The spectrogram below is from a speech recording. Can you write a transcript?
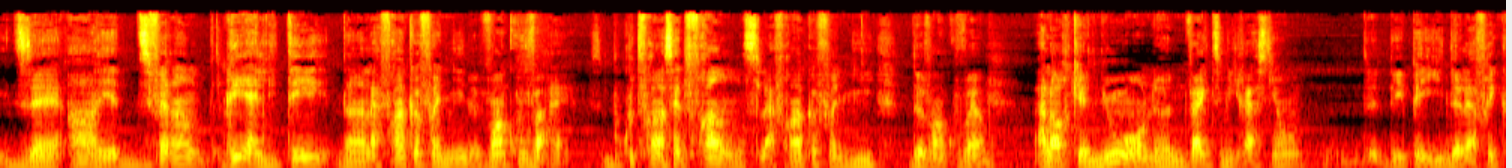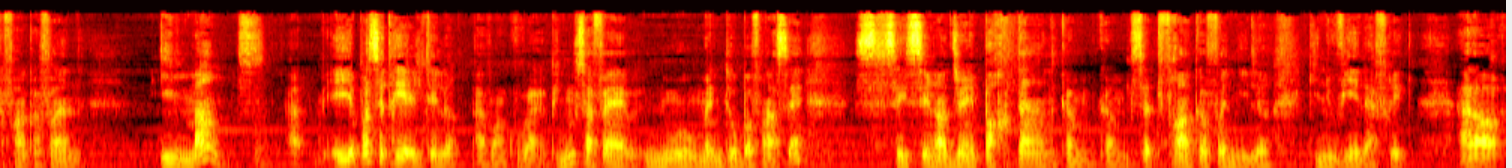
il disait ah il y a différentes réalités dans la francophonie de Vancouver. Beaucoup de Français de France la francophonie de Vancouver. Alors que nous on a une vague d'immigration de- des pays de l'Afrique francophone immense. Ah, Et il n'y a pas cette réalité-là à Vancouver. Puis nous, ça fait, nous, au Manitoba français, c'est rendu important comme, comme cette francophonie-là qui nous vient d'Afrique. Alors,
